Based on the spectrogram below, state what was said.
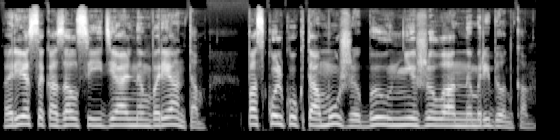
Рес оказался идеальным вариантом, поскольку к тому же был нежеланным ребенком.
